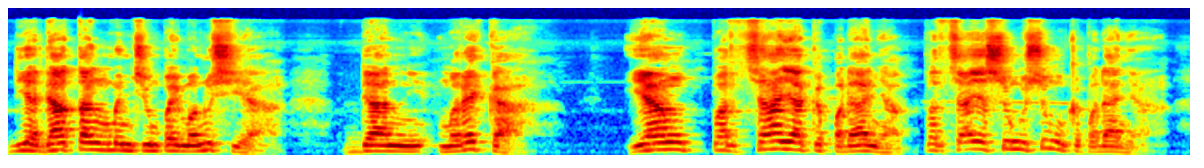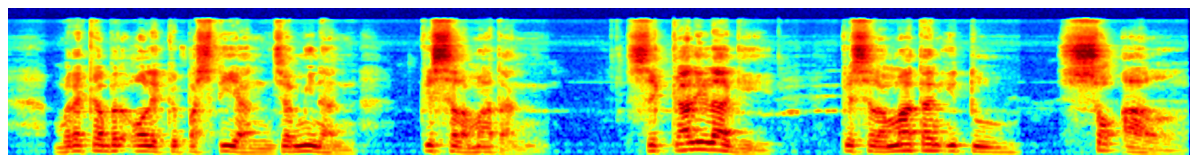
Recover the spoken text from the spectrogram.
Dia datang menjumpai manusia dan mereka yang percaya kepadanya, percaya sungguh-sungguh kepadanya, mereka beroleh kepastian, jaminan, keselamatan. Sekali lagi, keselamatan itu soal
